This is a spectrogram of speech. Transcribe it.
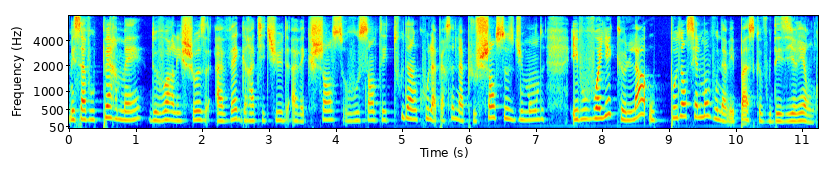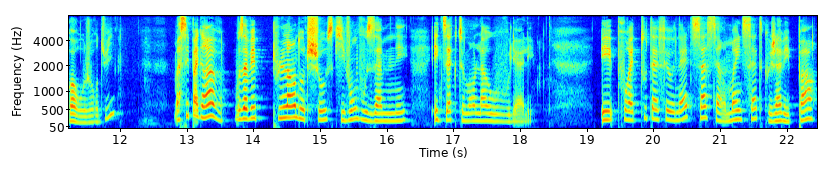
mais ça vous permet de voir les choses avec gratitude, avec chance. Vous vous sentez tout d'un coup la personne la plus chanceuse du monde et vous voyez que là où potentiellement vous n'avez pas ce que vous désirez encore aujourd'hui, bah c'est pas grave. Vous avez plein d'autres choses qui vont vous amener exactement là où vous voulez aller. Et pour être tout à fait honnête, ça c'est un mindset que j'avais pas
